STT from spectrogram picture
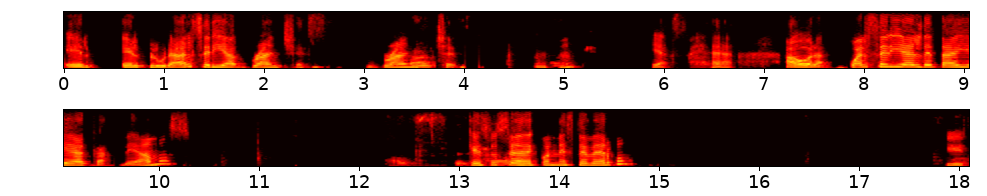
El, el plural sería branches. Branches. Yes. Ahora, ¿cuál sería el detalle acá? Veamos. ¿Qué sucede con este verbo? It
